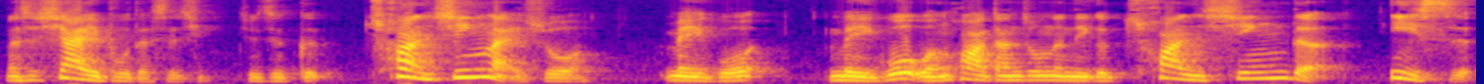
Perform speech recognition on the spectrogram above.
那是下一步的事情。就这个创新来说，美国美国文化当中的那个创新的意识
